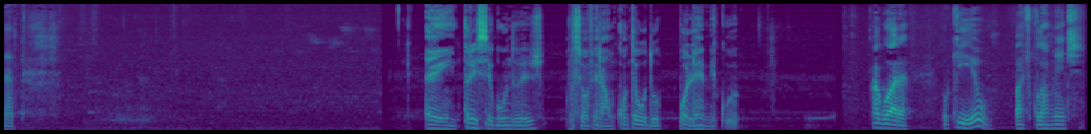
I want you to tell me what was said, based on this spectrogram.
Né? Em 3 segundos você ouvirá um conteúdo polêmico. Agora, o que eu, particularmente,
